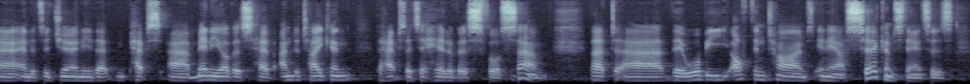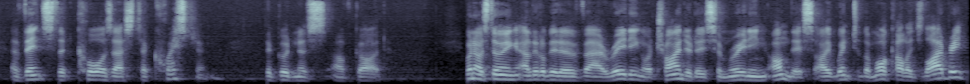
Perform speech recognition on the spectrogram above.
uh, and it's a journey that perhaps many of us have undertaken. Perhaps it's ahead of us for some. But there will be oftentimes in our circumstances events that cause us to question the goodness of God. When I was doing a little bit of uh, reading or trying to do some reading on this, I went to the Moore College Library,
